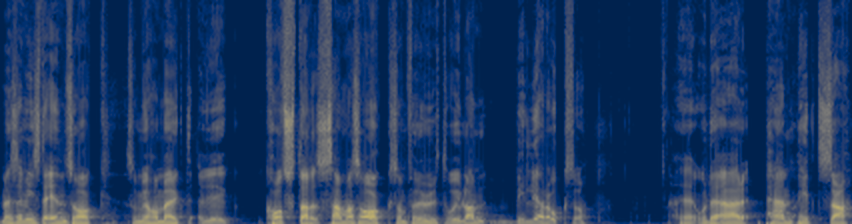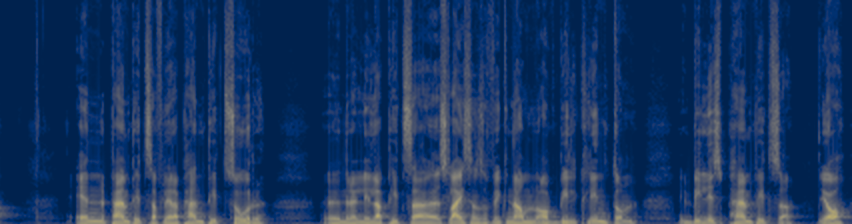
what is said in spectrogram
Men sen finns det en sak som jag har märkt. Eh, kostar samma sak som förut och ibland billigare också. Eh, och det är panpizza. En panpizza, flera panpizzor. Eh, den lilla pizzaslicen som fick namn av Bill Clinton. Billys panpizza. Ja,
